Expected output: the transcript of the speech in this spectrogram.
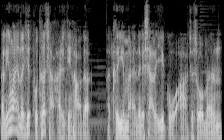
那另外呢，一些土特产还是挺好的。可以买那个夏威夷果啊，就是我们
